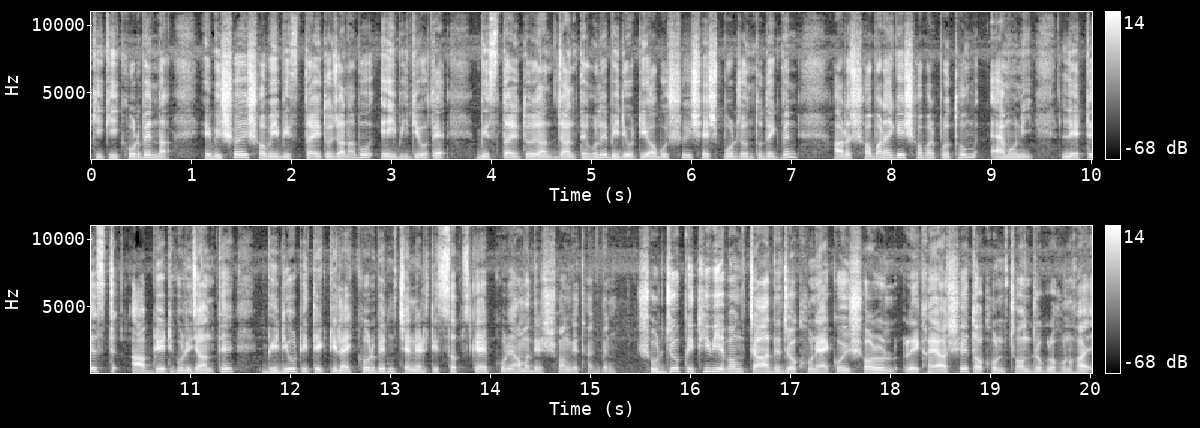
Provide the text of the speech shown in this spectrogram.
কি কি করবেন না, এ বিষয়ে সবই বিস্তারিত জানাব এই ভিডিওতে। বিস্তারিত জানতে হলে ভিডিওটি অবশ্যই শেষ পর্যন্ত দেখবেন। আর সবার আগে সবার প্রথম এমনই লেটেস্ট আপডেটগুলি জানতে ভিডিওটিতে একটি লাইক করবেন, চ্যানেলটি সাবস্ক্রাইব করে আমাদের সঙ্গে থাকবেন। সূর্য, পৃথিবী এবং চাঁদ যখন একই সরল রেখায় আসে, তখন চন্দ্রগ্রহণ হয়।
